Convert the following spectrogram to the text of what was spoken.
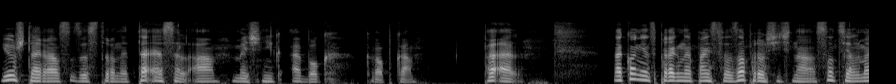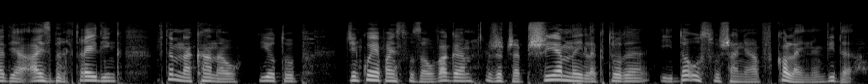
już teraz ze strony tsla-ebook.pl. Na koniec pragnę Państwa zaprosić na social media Iceberg Trading, w tym na kanał YouTube. Dziękuję Państwu za uwagę, życzę przyjemnej lektury i do usłyszenia w kolejnym wideo.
